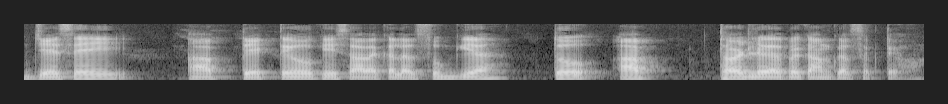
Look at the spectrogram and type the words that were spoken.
जैसे ही आप देखते हो कि सारा कलर सूख गया तो आप थर्ड लेयर पे काम कर सकते हो।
